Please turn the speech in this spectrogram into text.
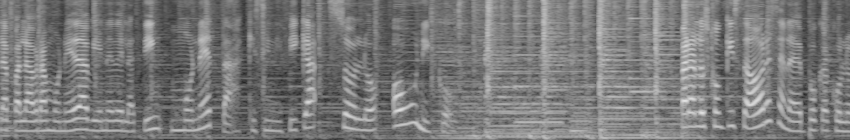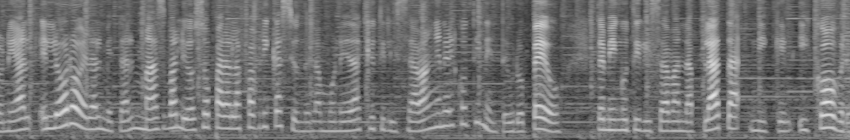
La palabra moneda viene del latín moneta, que significa solo o único. Para los conquistadores en la época colonial, el oro era el metal más valioso para la fabricación de la moneda que utilizaban en el continente europeo. También utilizaban la plata, níquel y cobre.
